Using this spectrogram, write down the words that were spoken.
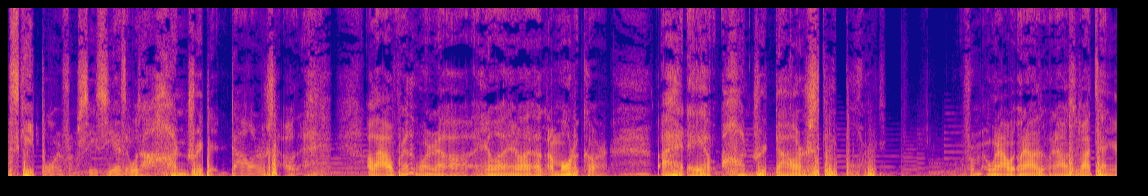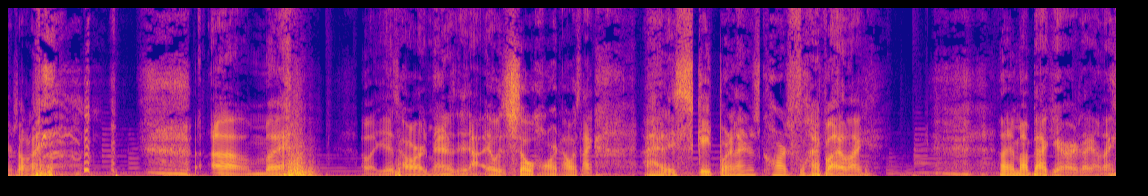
skateboard from CCS. It was a hundred dollars. I, really wanted a, uh, you know, you know, a, a motor car. I had a hundred dollar skateboard from when I was when I was when I was about ten years old. oh man, oh yeah, it's hard, man. It, it, it, was so hard. I was like, I had a skateboard, and there's cars flying by, like, like in my backyard. Like, I'm like,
